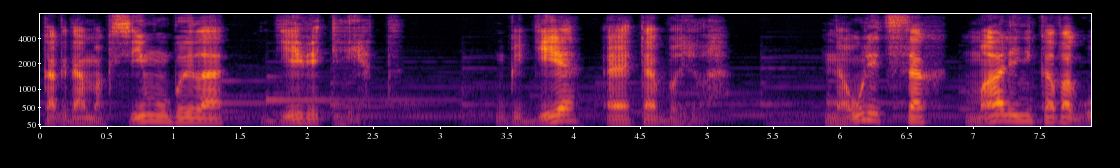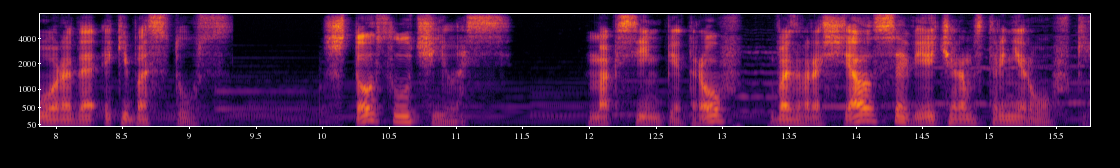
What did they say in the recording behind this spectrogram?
когда Максиму было 9 лет. Где это было? На улицах маленького города Экибастуз. Что случилось? Максим Петров возвращался вечером с тренировки.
